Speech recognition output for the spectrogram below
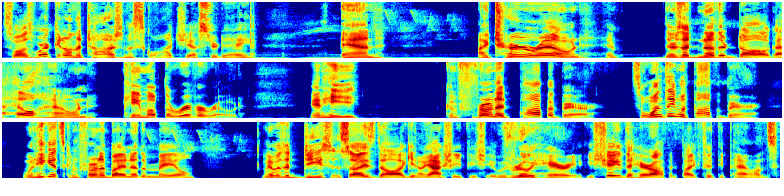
So I was working on the Taj Squatch yesterday, and I turn around, and there's another dog, a hellhound, came up the river road, and he confronted Papa Bear. So one thing with Papa Bear, when he gets confronted by another male, it was a decent sized dog. You know, actually, if you, it was really hairy. If you shave the hair off, it's probably 50 pounds.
